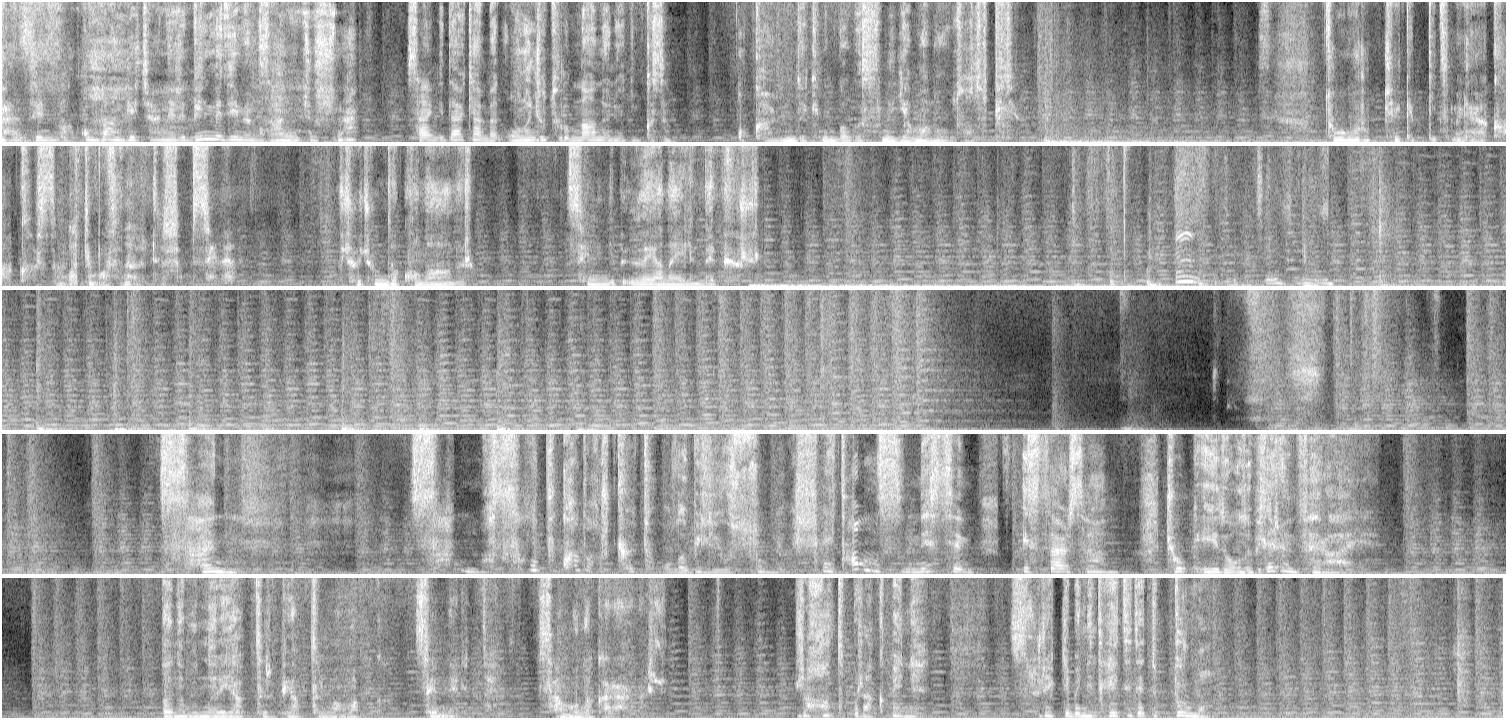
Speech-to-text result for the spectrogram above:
Ben senin aklından geçenleri bilmediğimi mi zannediyorsun ha? Sen giderken ben 10. turumdan dönüyordum kızım. O karnındakinin babasının Yaman olduğunu biliyorum. Doğurup çekip gitmelere kalkarsan acımasına öldürürüm seni. Çocuğunu da konağa alırım. Senin gibi üvey ana elinde büyür. Sen... Sen nasıl bu kadar kötü olabiliyorsun ya? Şeytan mısın nesin? İstersen çok iyi de olabilirim Feraye. Bana bunları yaptırıp yaptırmamak senin elinde. Sen buna karar ver. Rahat bırak beni. Sürekli beni tehdit edip durma.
